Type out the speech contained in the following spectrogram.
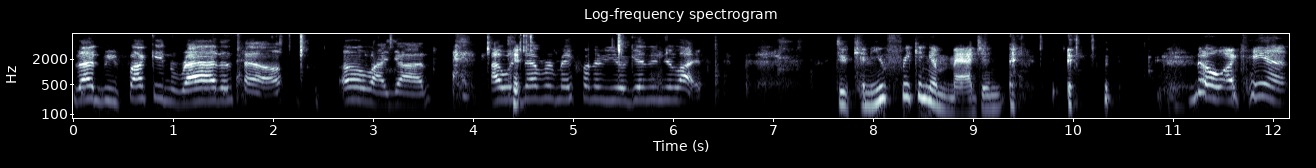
That'd be fucking rad as hell. Oh my god. I would never make fun of you again in your life. Dude, can you freaking imagine? No, I can't.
